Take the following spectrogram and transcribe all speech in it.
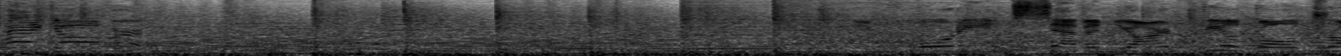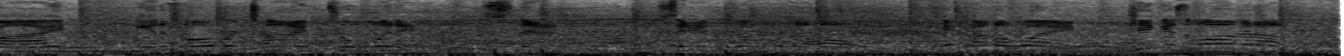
take over. 47-yard field goal try in overtime to win it. Snap. Sam Koch with the hole. Kick on the way. Kick is long enough.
